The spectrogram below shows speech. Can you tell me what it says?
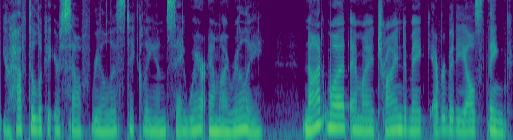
you have to look at yourself realistically and say, where am I really? Not what am I trying to make everybody else think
